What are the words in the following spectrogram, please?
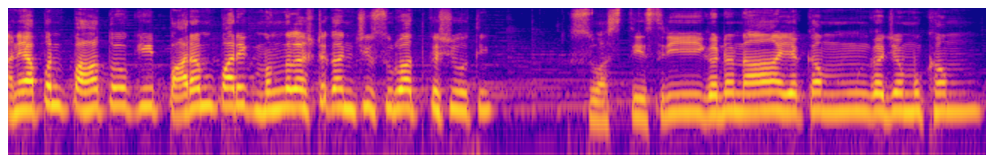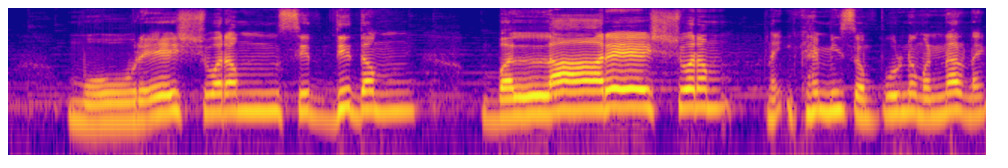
आणि आपण पाहतो की पारंपरिक मंगलाष्टकांची सुरुवात कशी होती? स्वस्ती श्री गणनायकम गजमुखम मोरेश्वरम सिद्धिदम बल्लारेश्वरम नाही काय मी संपूर्ण म्हणणार नाही.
